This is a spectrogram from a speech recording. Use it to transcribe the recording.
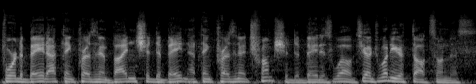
for debate. I think President Biden should debate, and I think President Trump should debate as well. Judge, what are your thoughts on this?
